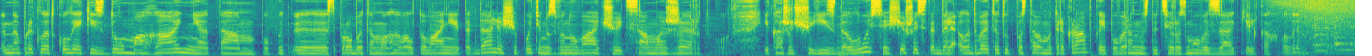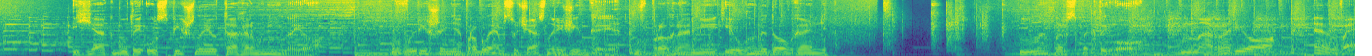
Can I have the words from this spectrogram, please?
наприклад, коли якісь домагання, там е, спроби там гвалтування і так далі, що потім звинувачують саме жертву і кажуть, що їй здалося, ще щось і так далі. Але давайте тут поставимо три крапки і повернемось до цієї розмови за кілька хвилин. Як бути успішною та гармонійною? Вирішення проблем сучасної жінки в програмі Ілони Довгань на перспективу на радіо НВ.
